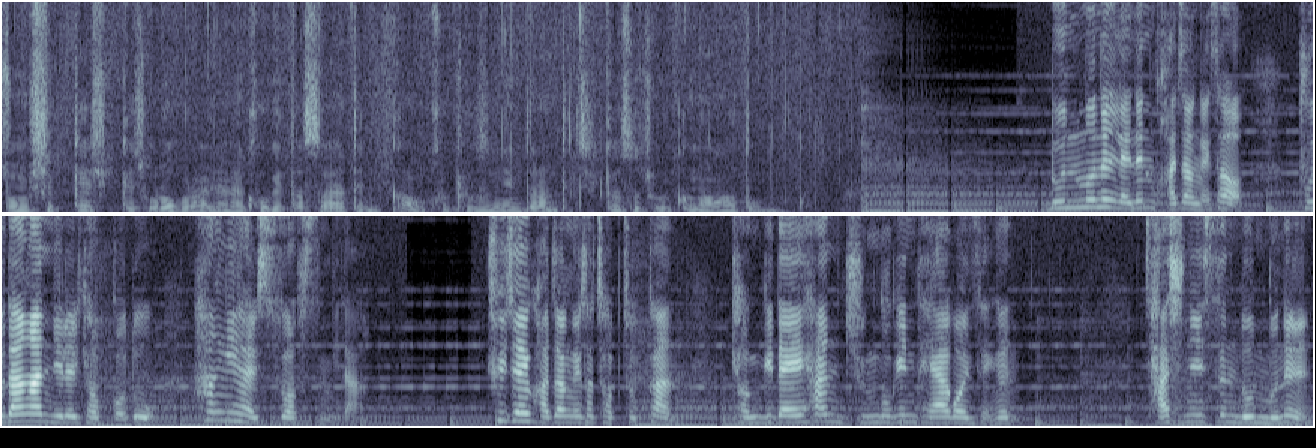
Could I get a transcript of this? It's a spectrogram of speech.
좀 쉽게 쉽게 졸업을 하려면 거기다 써야 되니까 그 교수님들한테 찍혀서 좋을 건 하나도 없는 거예요. 논문을 내는 과정에서 부당한 일을 겪어도 항의할 수 없습니다. 취재 과정에서 접촉한 경기대의 한 중국인 대학원생은 자신이 쓴 논문을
